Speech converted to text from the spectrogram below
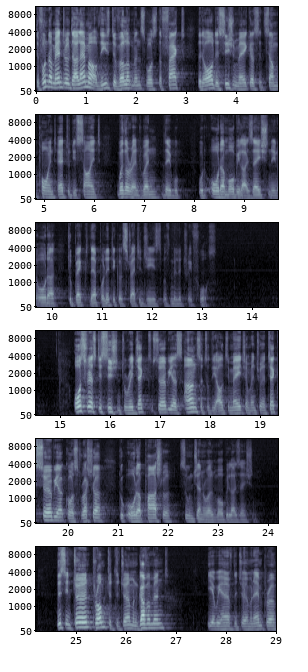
The fundamental dilemma of these developments was the fact that all decision makers at some point had to decide whether and when they would order mobilization in order to back their political strategies with military force. Austria's decision to reject Serbia's answer to the ultimatum and to attack Serbia caused Russia to order partial, soon general mobilization. This in turn prompted the German government, here we have the German emperor,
